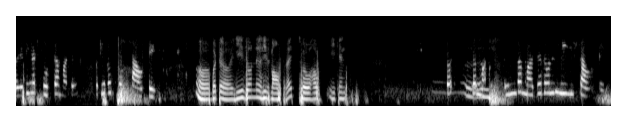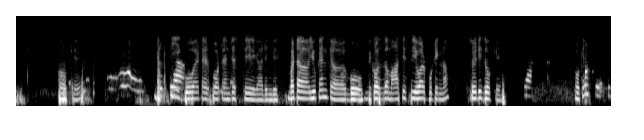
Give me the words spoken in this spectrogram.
already had put the muzzle, but it was just shouting. Uh, but uh, he's on uh, his mouth, right? So how he can? But the mu- in the muzzle only he is shouting. Okay. Just see, Yeah. go at airport and just see regarding this. But uh, you can uh, go because the mask is you are putting now, so it is okay. Yeah. Okay. Okay. Okay.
